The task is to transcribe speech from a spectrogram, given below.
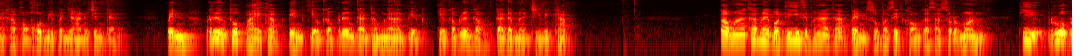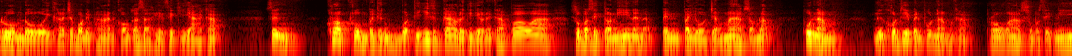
นะครับของคนมีปัญญาด้วยเช่นกัน เป็นเรื่องทั่วไปครับเป็นเกี่ยวกับเรื่องการทำงานเกี่ยวเกี่ยวกับเรื่องของการดำเนินชีวิตครับ ต่อมาครับในบทที่ 25 ครับ เป็นสุภาษิตของกษัตริย์โซโลมอน ที่รวบรวมโดยข้าราชบริพารของกษัตริย์เฮเซคิยาครับ ซึ่งครอบคลุมไปถึงบทที่ 29 เลยทีเดียวนะครับ เพราะว่าสุภาษิตตอนนี้นั่นเป็นประโยชน์อย่างมากสำหรับผู้นำหรือคนที่เป็นผู้นำครับ เพราะว่าสุภาษิตนี้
